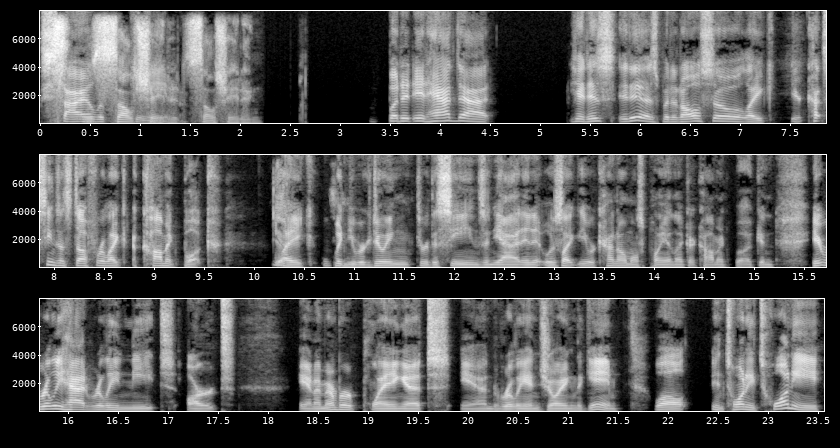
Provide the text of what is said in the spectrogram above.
style of cell shaded, cell shading. But it, it had that yeah, it is it is but it also like your cutscenes and stuff were like a comic book Yeah. like when you were doing through the scenes and yeah and it was like you were kind of almost playing like a comic book and it really had really neat art and i remember playing it and really enjoying the game well in 2020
